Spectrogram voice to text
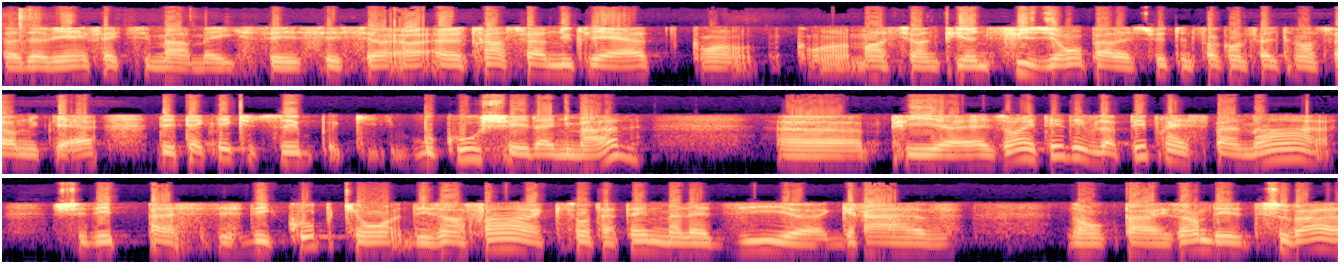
Ça devient effectivement, mais c'est un, un transfert nucléaire qu'on mentionne, puis il y a une fusion par la suite une fois qu'on fait le transfert nucléaire. Des techniques utilisées beaucoup chez l'animal. Euh, puis euh, elles ont été développées principalement chez des, des couples qui ont des enfants qui sont atteints de maladies euh, graves. Donc, par exemple, souvent,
